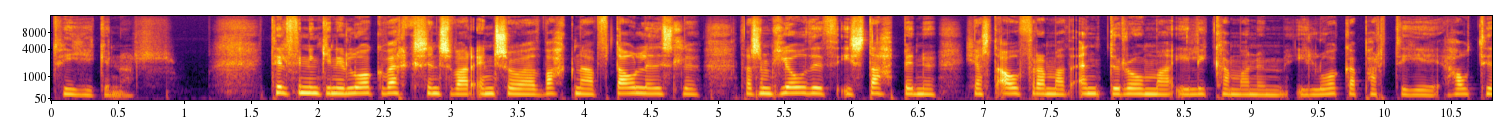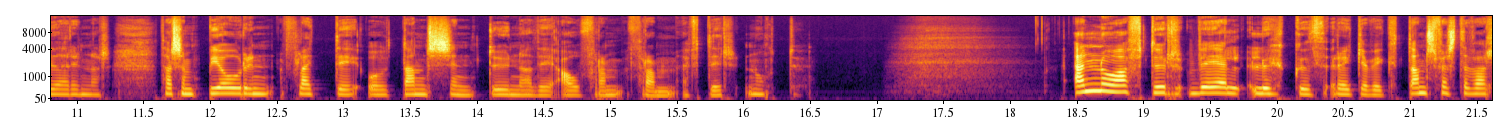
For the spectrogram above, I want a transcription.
tvíhíkunar. Tilfinningin í lokverksins var eins og að vakna af dáleðslu þar sem hljóðið í stappinu hjælt áfram að enduróma í líkamannum í lokapartíi hátíðarinnar þar sem bjórin flætti og dansin dunaði áfram fram eftir nótu. Enn og aftur vel lukkuð Reykjavík Dansfestival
